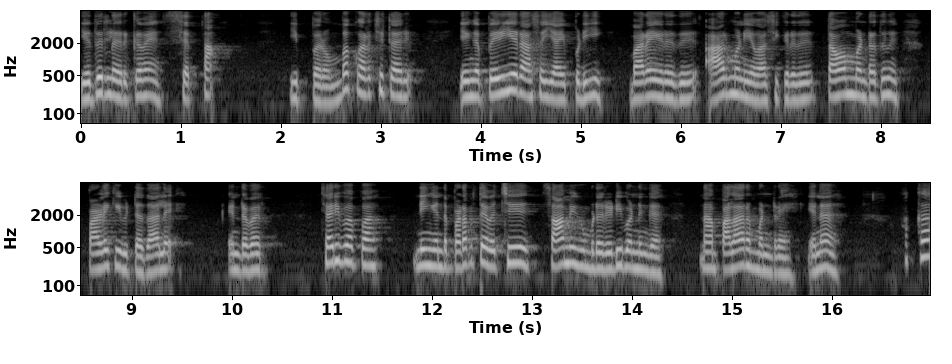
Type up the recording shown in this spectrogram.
எதிரில் இருக்கவன் செத்தான். இப்போ ரொம்ப குறைச்சிட்டாரு. எங்கள் பெரிய ராசையா இப்படி வரைகிறது ஹார்மோனியை வாசிக்கிறது தவம் பண்ணுறதுன்னு பழக்கி விட்டதாலே என்றவர் சரி பாப்பா நீங்கள் இந்த படத்தை வச்சு சாமி கும்பிட ரெடி பண்ணுங்க. நான் பலாரம் பண்ணுறேன் என்ன? அக்கா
